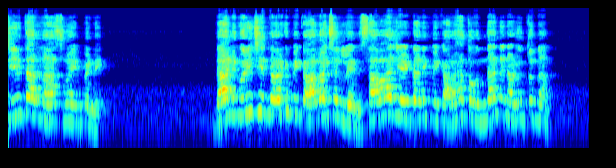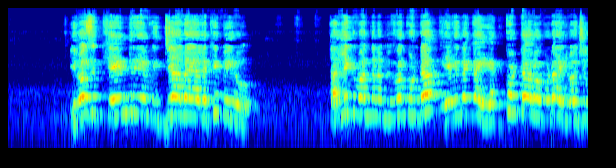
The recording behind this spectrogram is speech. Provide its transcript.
జీవితాలు నాశనం అయిపోయినాయి. దాని గురించి ఇంతవరకు మీకు ఆలోచన లేదు. సవాల్ చేయడానికి మీకు అర్హత ఉందా నేను అడుగుతున్నాను. ఈరోజు కేంద్రీయ విద్యాలయాలకి మీరు తల్లికి వందనం ఇవ్వకుండా ఏ విధంగా ఎక్కొట్టారో కూడా ఈరోజు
